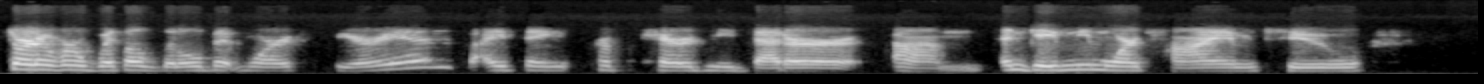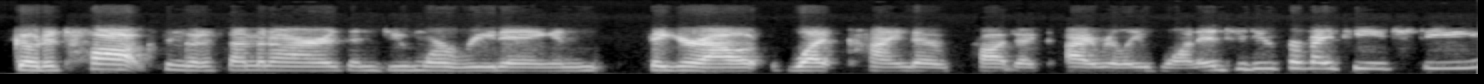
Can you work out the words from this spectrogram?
start over with a little bit more experience, I think prepared me better um, and gave me more time to go to talks and go to seminars and do more reading and figure out what kind of project I really wanted to do for my PhD.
